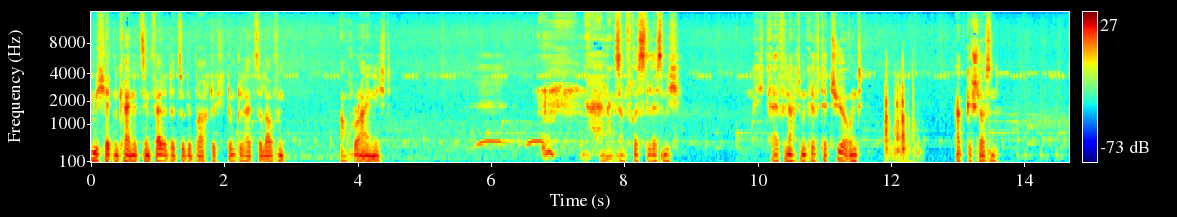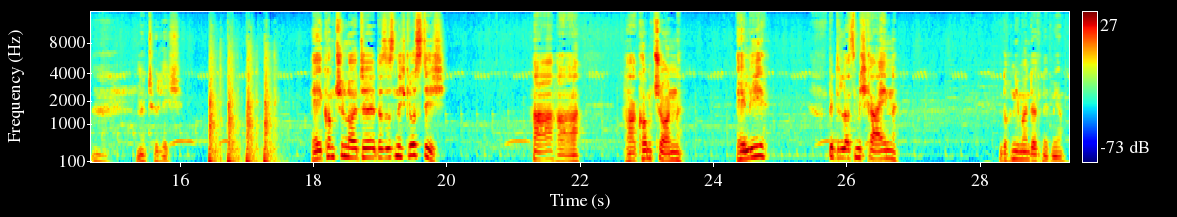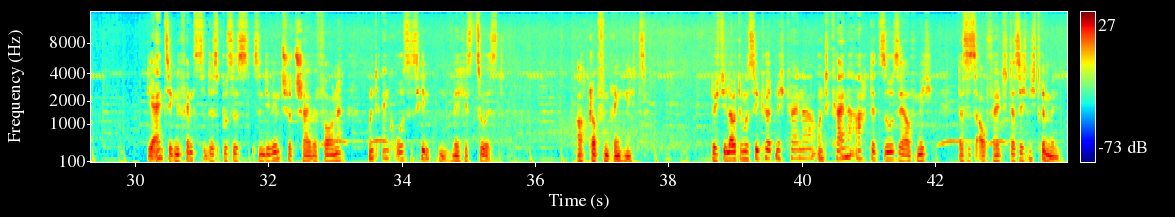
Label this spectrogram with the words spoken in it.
Mich hätten keine zehn Pferde dazu gebracht, durch die Dunkelheit zu laufen. Auch Ryan nicht. Langsam fröstelt es mich. Ich greife nach dem Griff der Tür und... Abgeschlossen. Natürlich. Hey, kommt schon, Leute, das ist nicht lustig. Haha. Ha. Ha, kommt schon. Ellie, bitte lass mich rein. Doch niemand öffnet mir. Die einzigen Fenster des Busses sind die Windschutzscheibe vorne und ein großes hinten, welches zu ist. Auch Klopfen bringt nichts. Durch die laute Musik hört mich keiner und keiner achtet so sehr auf mich, dass es auffällt, dass ich nicht drin bin.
